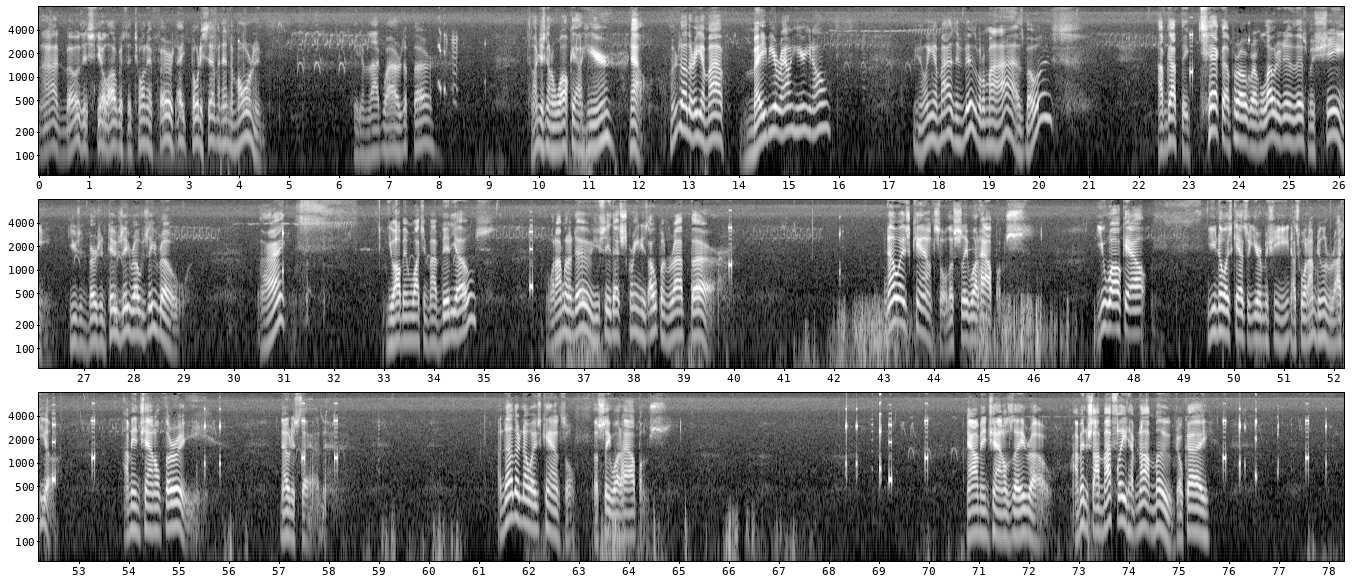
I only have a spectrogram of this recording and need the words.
All right, boys, it's still August the 21st, 8.47 in the morning. See them light wires up there? So I'm just going to walk out here. Now, there's other EMI maybe around here, you know. You know, EMI is invisible to my eyes, boys. I've got the checkup program loaded into this machine using version 2.0.0. All right. You all been watching my videos. What I'm going to do, you see that screen is open right there. Noise cancel. Let's see what happens. You walk out. You noise cancel your machine. That's what I'm doing right here. I'm in channel 3. Notice that. Another noise cancel. Let's see what happens. Now I'm in channel zero. I'm inside. My feet have not moved, okay?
